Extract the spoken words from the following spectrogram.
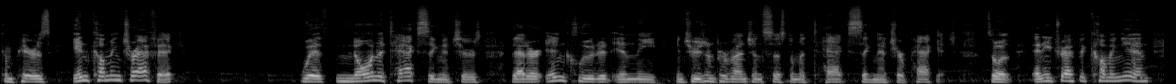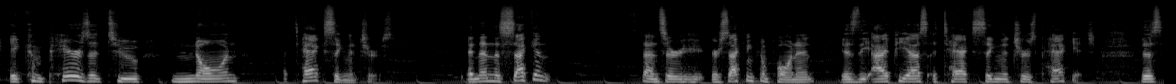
compares incoming traffic with known attack signatures that are included in the intrusion prevention system attack signature package. So any traffic coming in, it compares it to known attack signatures. And then the second sensor or second component is the IPS attack signatures package. This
